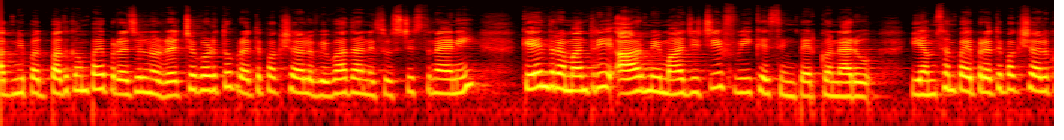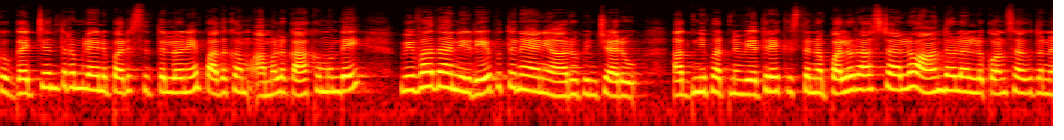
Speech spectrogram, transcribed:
అగ్నిపథ్ పథకంపై ప్రజలను రెచ్చగొడుతూ ప్రతిపక్షాలు వివాదాన్ని సృష్టిస్తున్నాయని కేంద్ర మంత్రి ఆర్మీ మాజీ చీఫ్ వీకే సింగ్ పేర్కొన్నారు. ఈ అంశంపై ప్రతిపక్షాలకు గత్యంతరం లేని పరిస్థితుల్లోనే పథకం అమలు కాకముందే వివాదాన్ని రేపుతున్నాయని ఆరోపించారు. అగ్నిపథ్ను వ్యతిరేకిస్తున్న పలు రాష్ట్రాల్లో ఆందోళనలు కొనసాగుతున్న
